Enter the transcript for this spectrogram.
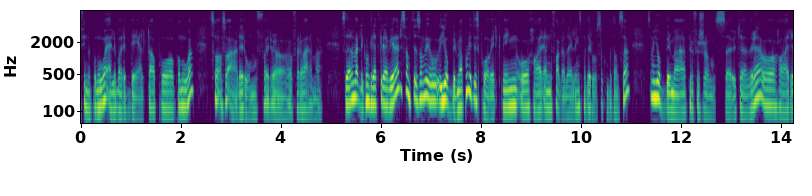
finne på noe, eller bare delta på, på noe, så altså, er det rom for å, for å være med. Så det er en veldig konkret greie vi gjør, samtidig som vi jo jobber med politisk påvirkning og har en fagavdeling som heter Rosa kompetanse, som jobber med profesjonsutøvere og har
